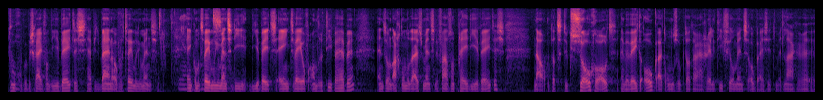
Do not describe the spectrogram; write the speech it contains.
doelgroepenbeschrijving van diabetes heb je het bijna over 2 miljoen mensen. 1,2 miljoen mensen die diabetes 1, 2 of andere type hebben. En zo'n 800.000 mensen in de fase van prediabetes. Nou, dat is natuurlijk zo groot. En we weten ook uit onderzoek dat daar relatief veel mensen ook bij zitten met lagere eh,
